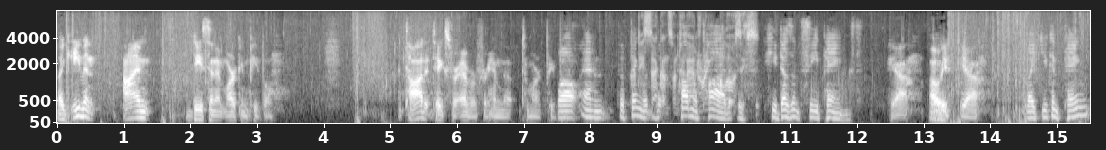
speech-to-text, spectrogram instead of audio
Like even I'm decent at marking people. Todd, it takes forever for him to, to mark people. Well, and the thing 30 with the problem with Todd closes. is he doesn't see pings. yeah. Oh, he, yeah. Like you can ping.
